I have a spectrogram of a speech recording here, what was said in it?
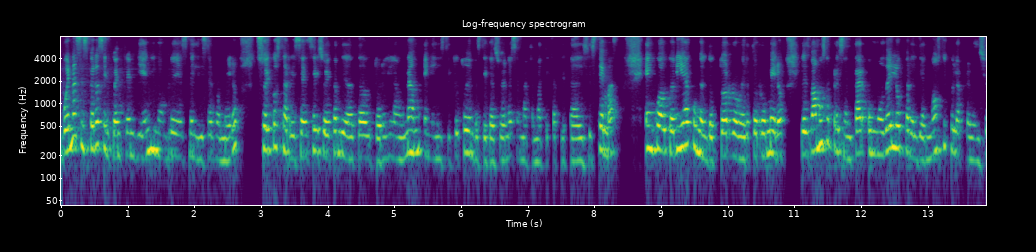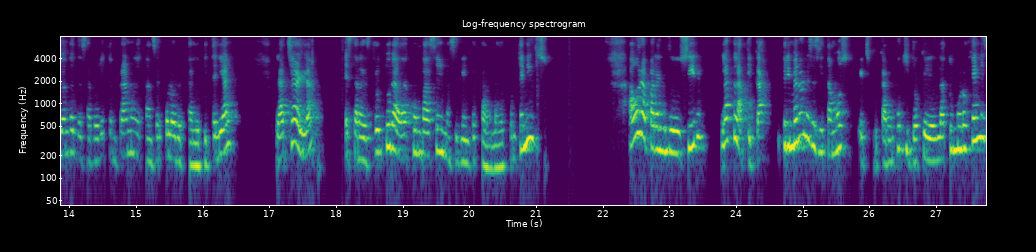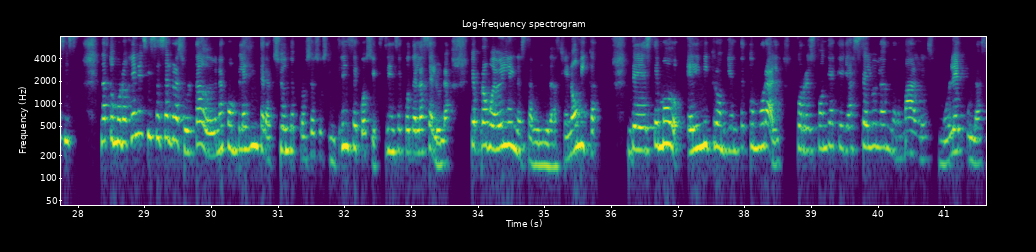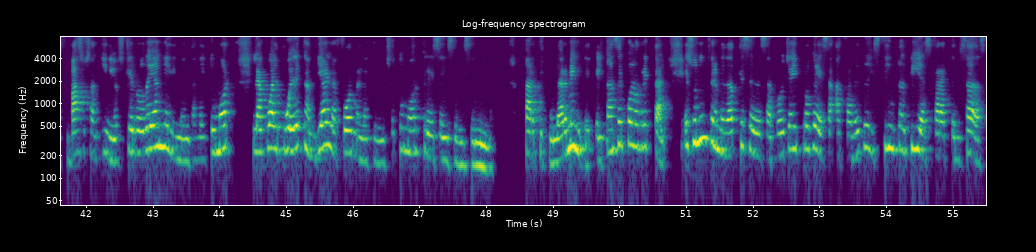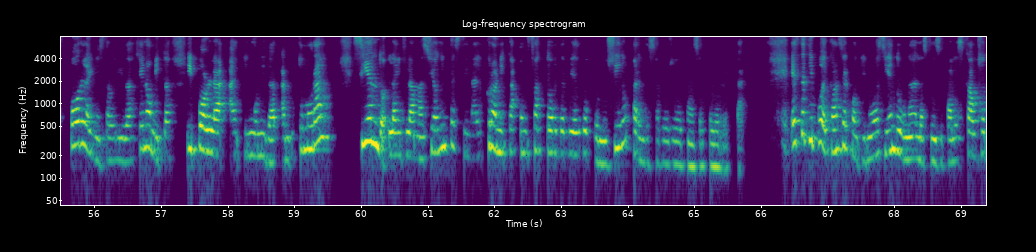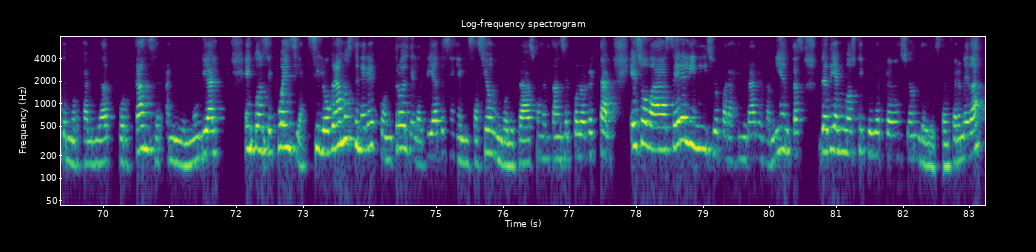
Buenas, espero se encuentren bien. Mi nombre es Melissa Romero. Soy costarricense y soy candidata a doctor en la UNAM en el Instituto de Investigaciones en Matemática Aplicada y Sistemas. En coautoría con el doctor Roberto Romero, les vamos a presentar un modelo para el diagnóstico y la prevención del desarrollo temprano de cáncer colorectal epitelial. La charla estará estructurada con base en la siguiente tabla de contenidos. Ahora, para introducir la plática, primero necesitamos explicar un poquito qué es la tumorogénesis. La tumorogénesis es el resultado de una compleja interacción de procesos intrínsecos y extrínsecos de la célula que promueven la inestabilidad genómica. De este modo, el microambiente tumoral corresponde a aquellas células normales, moléculas, vasos sanguíneos que rodean y alimentan el tumor, la cual puede cambiar la forma en la que dicho tumor crece y se disemina. Particularmente, el cáncer colorectal es una enfermedad que se desarrolla y progresa a través de distintas vías caracterizadas por la inestabilidad genómica y por la inmunidad antitumoral, siendo la inflamación intestinal crónica un factor de riesgo conocido para el desarrollo de cáncer colorectal. Este tipo de cáncer continúa siendo una de las principales causas de mortalidad por cáncer a nivel mundial. En consecuencia, si logramos tener el control de las vías de señalización involucradas con el cáncer colorectal, eso va a ser el inicio para generar herramientas de diagnóstico y de prevención de esta enfermedad.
